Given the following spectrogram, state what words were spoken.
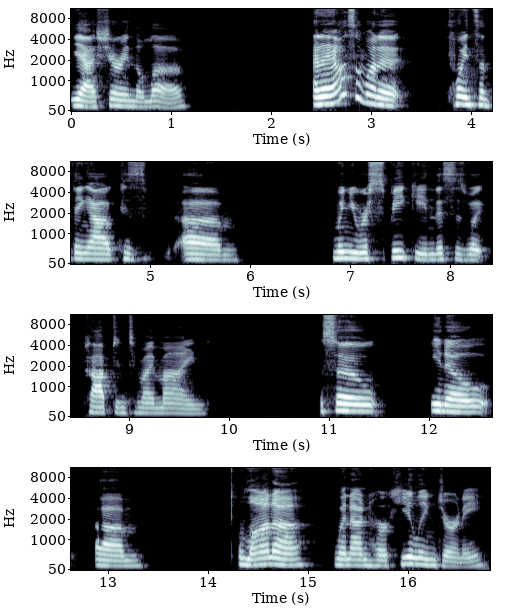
Yeah, sharing the love. And I also want to point something out because um, when you were speaking, this is what popped into my mind. So, you know, um, Lana went on her healing journey,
